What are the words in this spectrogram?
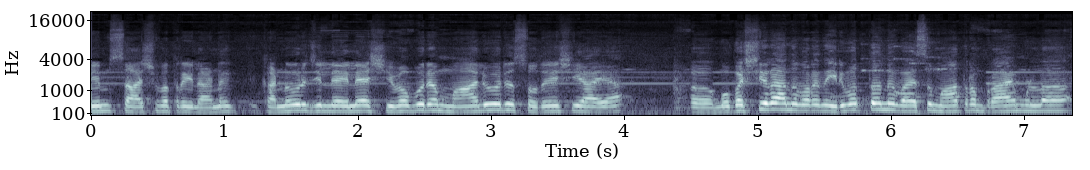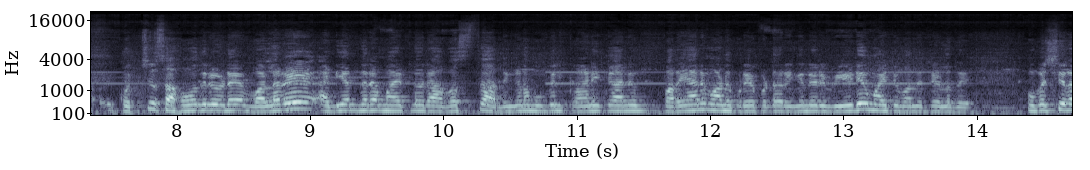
മിംസ് ആശുപത്രിയിലാണ്. കണ്ണൂർ ജില്ലയിലെ ശിവപുരം മാലൂർ സ്വദേശിയായ മുബഷിറ എന്ന് പറയുന്ന ഇരുപത്തൊന്ന് വയസ്സ് മാത്രം പ്രായമുള്ള കൊച്ചു സഹോദരിയുടെ വളരെ അടിയന്തരമായിട്ടുള്ള ഒരു അവസ്ഥ നിങ്ങളുടെ മുമ്പിൽ കാണിക്കാനും പറയാനുമാണ് പ്രിയപ്പെട്ടവർ. ഇങ്ങനെ ഒരു വീഡിയോ ആയിട്ട് വന്നിട്ടുള്ളത്. മുബഷിറ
